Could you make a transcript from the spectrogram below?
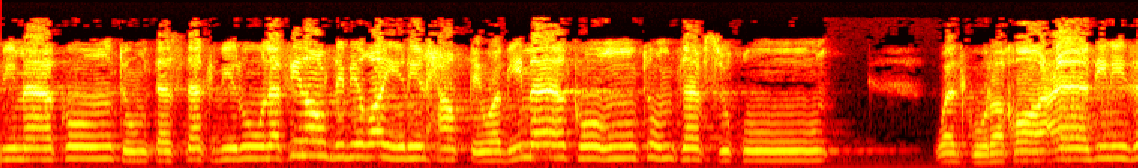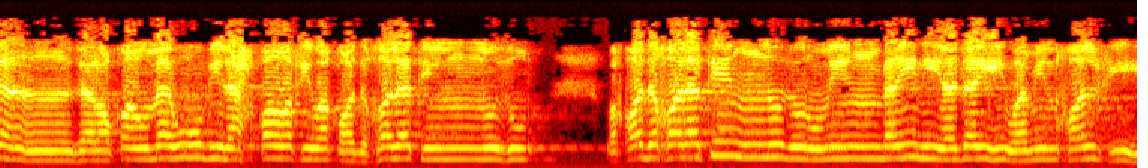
بما كنتم تستكبرون في الأرض بغير الحق وبما كنتم تفسقون واذكر خا عاد إذا انذر قومه بالأحقاف وقد خلت النذر وقد خلت النذر من بين يديه ومن خلفه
